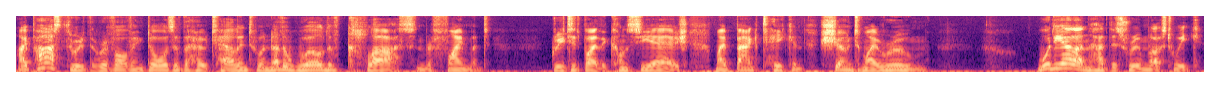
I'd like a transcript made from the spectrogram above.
I passed through the revolving doors of the hotel into another world of class and refinement. Greeted by the concierge, my bag taken, shown to my room. Woody Allen had this room last week,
